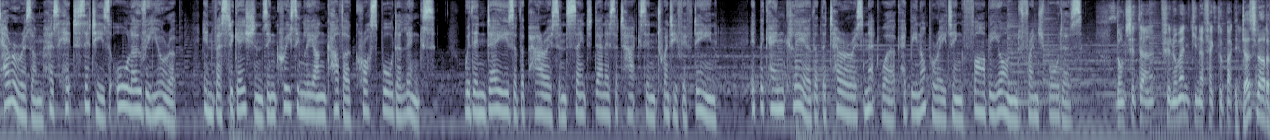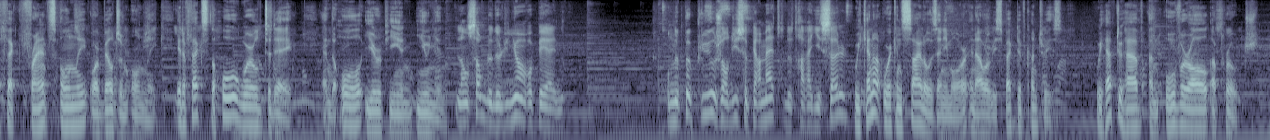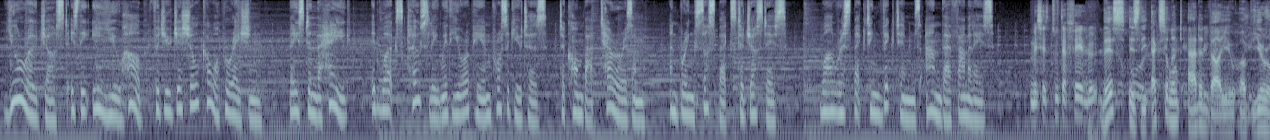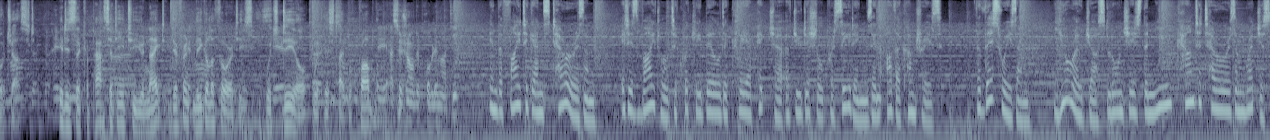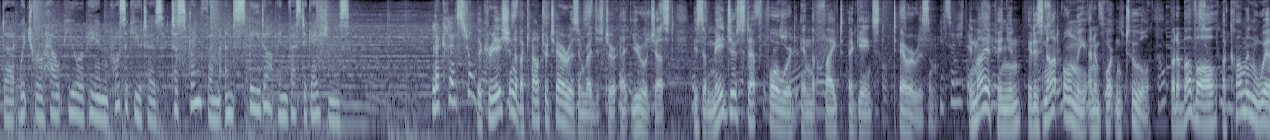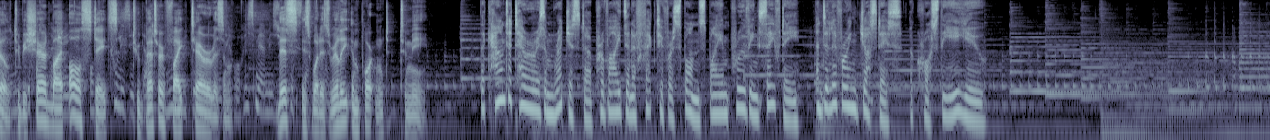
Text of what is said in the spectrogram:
Terrorism has hit cities all over Europe. Investigations increasingly uncover cross border links. Within days of the Paris and St. Denis attacks in 2015, it became clear that the terrorist network had been operating far beyond French borders. It does not affect France only or Belgium only. It affects the whole world today and the whole European Union. On ne peut plus aujourd'hui se permettre de travailler seul. We cannot work in silos anymore in our respective countries. We have to have an overall approach. Eurojust is the EU hub for judicial cooperation. Based in The Hague, it works closely with European prosecutors to combat terrorism and bring suspects to justice, while respecting victims and their families. This is the excellent added value of Eurojust. It is the capacity to unite different legal authorities which deal with this type of problem. In the fight against terrorism, it is vital to quickly build a clear picture of judicial proceedings in other countries. For this reason, Eurojust launches the new counter-terrorism Register, which will help European prosecutors to strengthen and speed up investigations. The creation of a counterterrorism register at Eurojust is a major step forward in the fight against terrorism. In my opinion, it is not only an important tool, but above all, a common will to be shared by all states to better fight terrorism. This is what is really important to me. The Counterterrorism Register provides an effective response by improving safety and delivering justice across the EU. thank you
